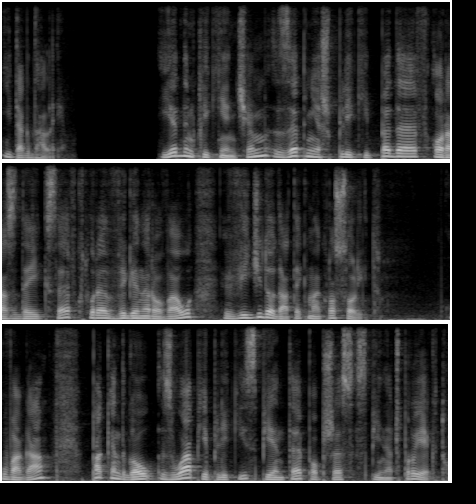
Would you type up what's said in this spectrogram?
itd. Jednym kliknięciem zepniesz pliki PDF oraz DXF, które wygenerował widzi dodatek Macrosolid. Uwaga, Pack and Go złapie pliki spięte poprzez spinacz projektu.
